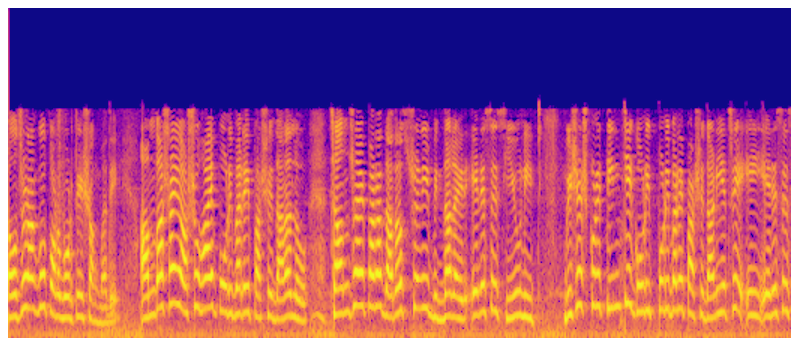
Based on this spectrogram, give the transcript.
নজর রাখব পরবর্তী সংবাদে। আমবাসায় অসহায় পরিবারের পাশে দাঁড়াল চাঞ্জয়পাড়া দ্বাদশ শ্রেণি বিদ্যালয়ের এনএসএস ইউনিট। বিশেষ করে তিনটি গরিব পরিবারের পাশে দাঁড়িয়েছে এই এনএসএস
